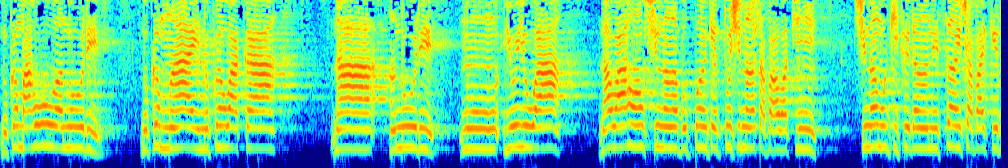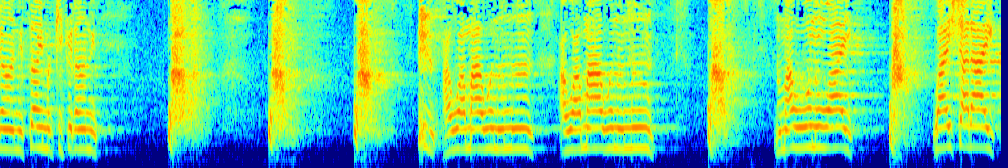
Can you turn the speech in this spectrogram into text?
no Camarru Anuri, no Camai, no Canhuacá, na Anuri, no Yuyuá, na Warron Xinambo, Panquentu Xinam Chavauaquim, Xinamo Kikirani, Tsan Chavaquirani, Tsan Kikirani. Uh! Uh! Uh! Auamá Unanã, no Unanã, no Unuai, Uai Xarai.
